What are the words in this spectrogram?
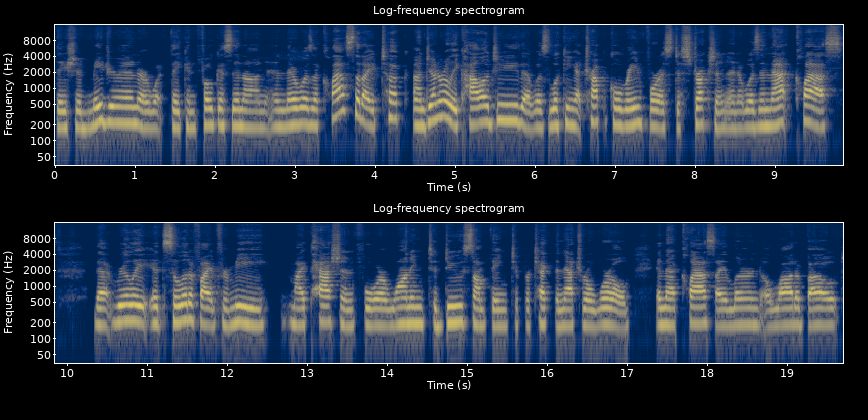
they should major in or what they can focus in on. And there was a class that I took on general ecology that was looking at tropical rainforest destruction. And it was in that class that really it solidified for me my passion for wanting to do something to protect the natural world. In that class, I learned a lot about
